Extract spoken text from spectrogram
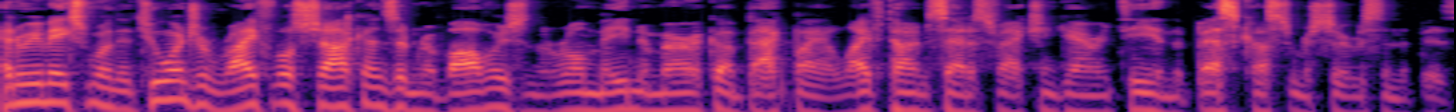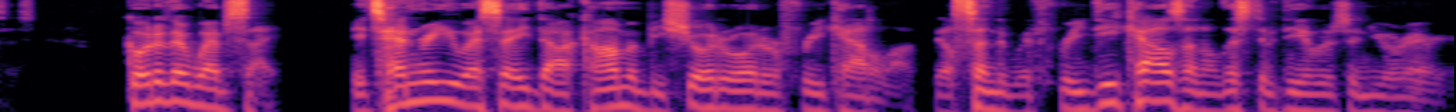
Henry makes more than 200 rifles, shotguns, and revolvers, and they're all made in America, backed by a lifetime satisfaction guarantee and the best customer service in the business. Go to their website. It's henryusa.com and be sure to order a free catalog. They'll send it with free decals and a list of dealers in your area.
